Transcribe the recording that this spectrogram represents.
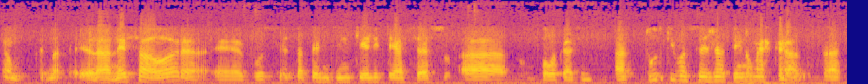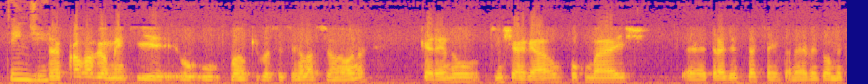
Não, nessa hora, é, você está permitindo que ele tenha acesso a, colocar assim, a tudo que você já tem no mercado, tá? Entendi. Então, é provavelmente o, o banco que você se relaciona querendo te enxergar um pouco mais é, 360, né? Eventualmente,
